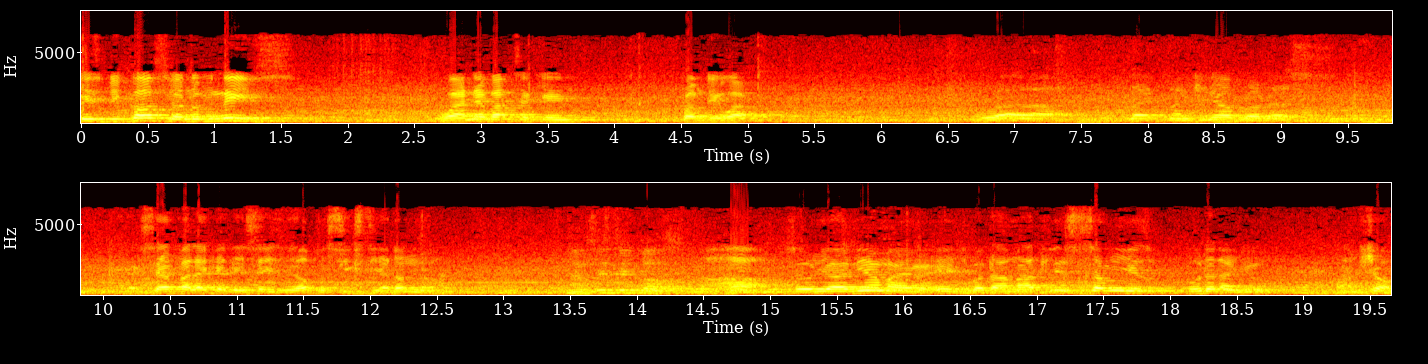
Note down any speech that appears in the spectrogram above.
is because your nominees were never taken from day one? Who are like my junior brothers. Except like they say it's up to 60, I don't know. I'm 60 plus. Ah, so you are near my age, but I'm at least seven years older than you, I'm sure.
